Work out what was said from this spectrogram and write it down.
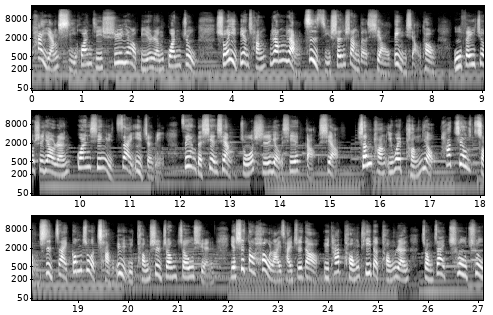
太阳喜欢及需要别人关注，所以变成嚷嚷自己身上的小病小痛，无非就是要人关心与在意着你。这样的现象着实有些搞笑。身旁一位朋友，他就总是在工作场域与同事中周旋，也是到后来才知道，与他同梯的同仁总在处处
